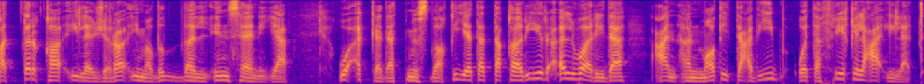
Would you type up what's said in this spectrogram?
قد ترقى إلى جرائم ضد الإنسانية. وأكدت مصداقية التقارير الواردة عن أنماط التعذيب وتفريق العائلات.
